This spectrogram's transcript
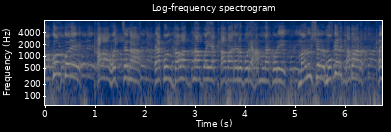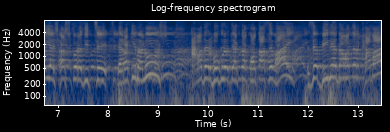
দখল করে খাওয়া হচ্ছে না। এখন দাওয়াত না পাইয়া খাবারের উপরে হামলা করে মানুষের মুখের খাবার খাইয়া শেষ করে দিচ্ছে। এরা কি মানুষ? আমাদের বগুড়াতে একটা কথা আছে ভাই, যে বিনে দাওয়াতের খাবার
